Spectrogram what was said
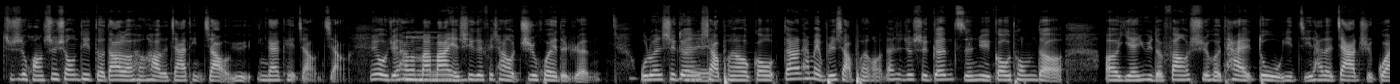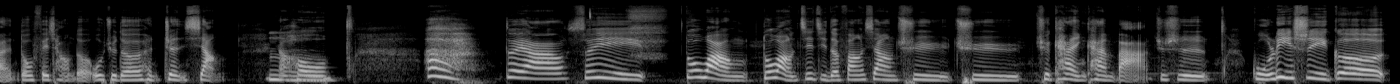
就是黄氏兄弟得到了很好的家庭教育，应该可以这样讲。因为我觉得他们妈妈也是一个非常有智慧的人，嗯、无论是跟小朋友沟，当然他们也不是小朋友，但是就是跟子女沟通的，呃，言语的方式和态度，以及他的价值观都非常的，我觉得很正向。然后，啊、嗯，对啊，所以。多往多往积极的方向去去去看一看吧，就是鼓励是一个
